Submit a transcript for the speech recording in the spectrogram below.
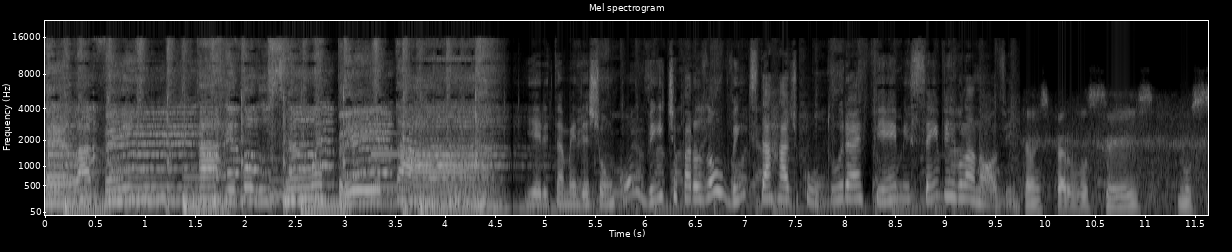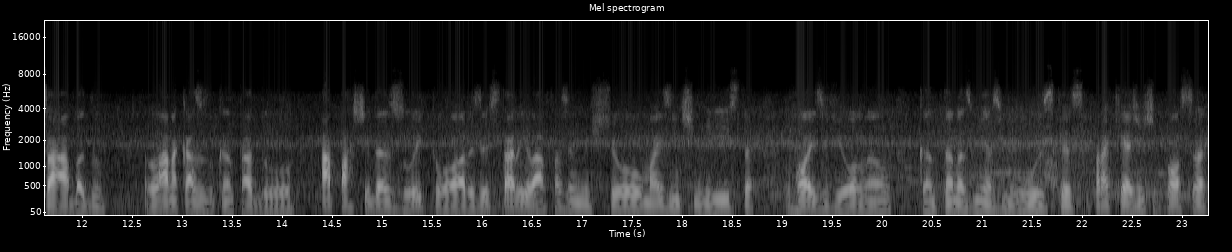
ela vem, a revolução é preta. E ele também deixou um convite para os ouvintes da Rádio Cultura FM 100,9. Então espero vocês no sábado, lá na Casa do Cantador, a partir das 8 horas. Eu estarei lá fazendo um show mais intimista, voz e violão, cantando as minhas músicas, para que a gente possa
